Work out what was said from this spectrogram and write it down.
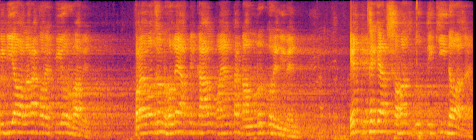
মিডিয়াওয়ালারা করে পিওর ভাবে প্রয়োজন হলে আপনি কাল বয়ানটা ডাউনলোড করে নেবেন। এর থেকে আর সহজ বুদ্ধি কি দেওয়া যায়?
